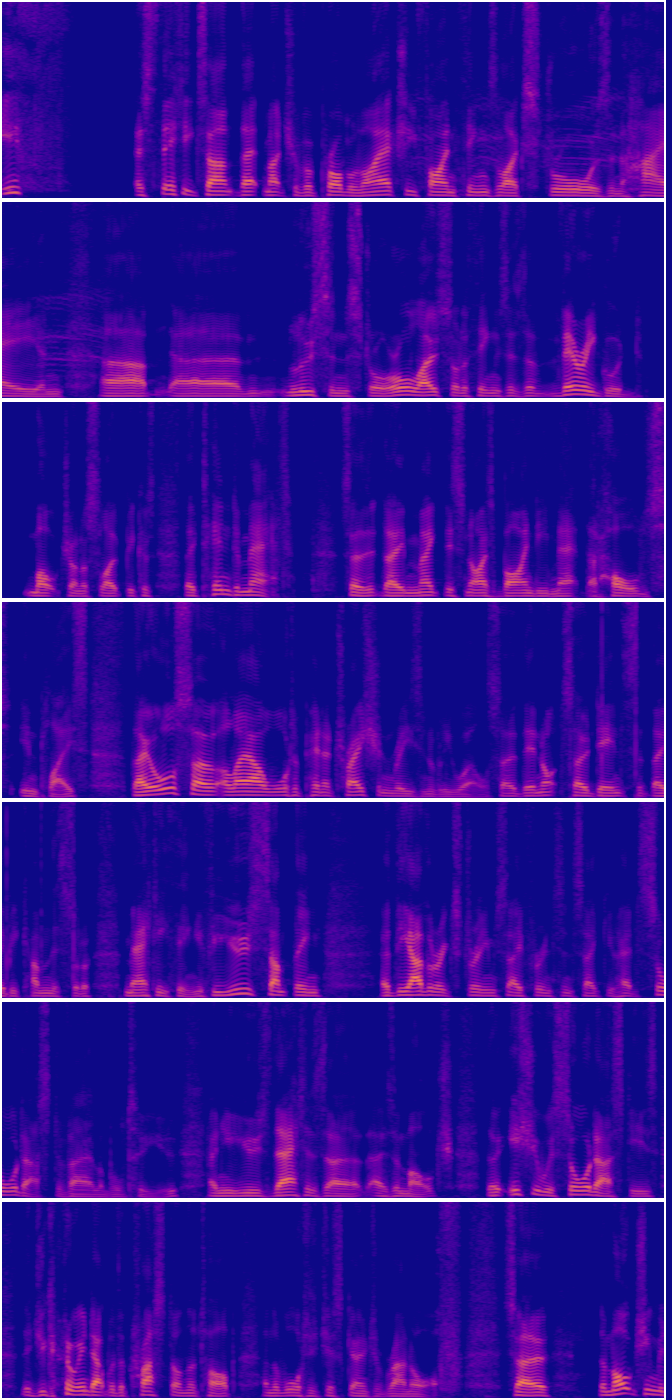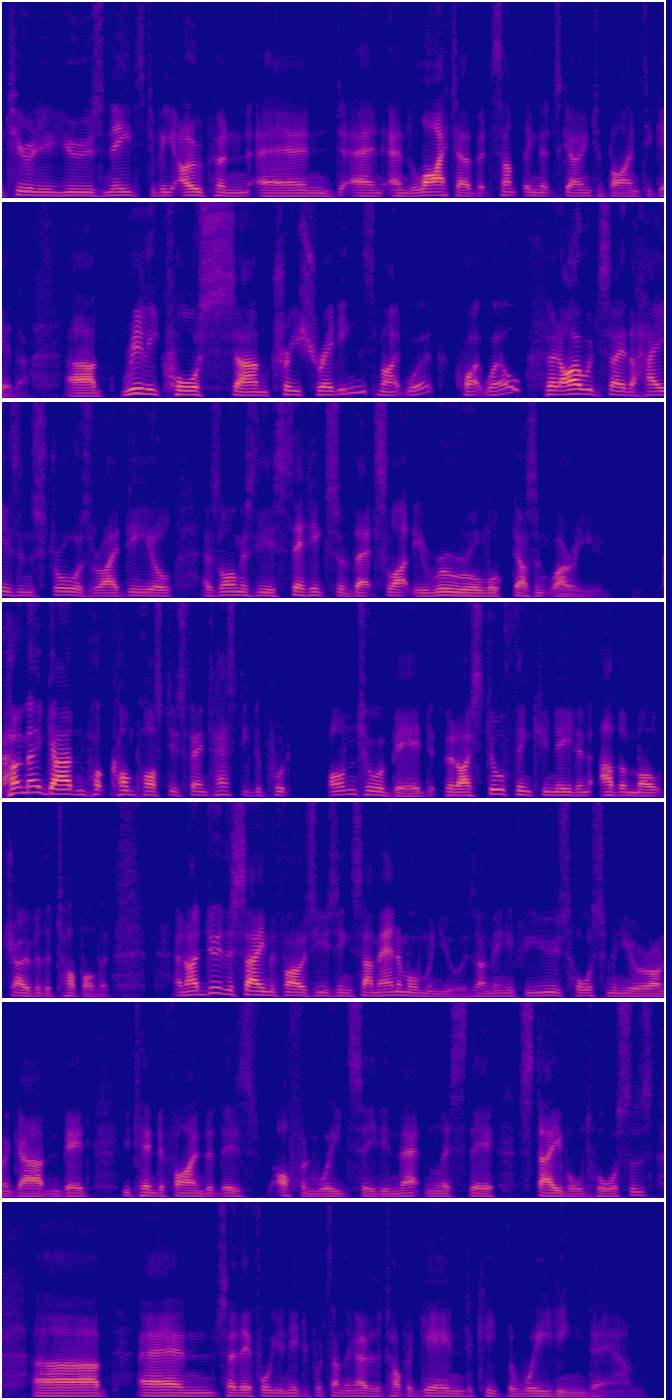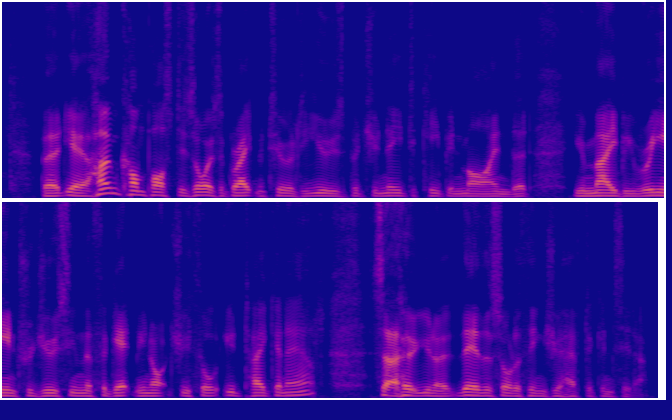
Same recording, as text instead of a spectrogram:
If aesthetics aren't that much of a problem. I actually find things like straws and hay and uh, uh, loosened straw, all those sort of things, is a very good mulch on a slope because they tend to mat so that they make this nice bindy mat that holds in place. They also allow water penetration reasonably well, so they're not so dense that they become this sort of matty thing. If you use something at the other extreme, say for instance, like you had sawdust available to you and you use that as a, as a mulch, the issue with sawdust is that you're going to end up with a crust on the top and the water's just going to run off. So the mulching material you use needs to be open and, and, and lighter, but something that's going to bind together. Uh, really coarse um, tree shreddings might work quite well, but I would say the hays and straws are ideal as long as the aesthetics of that slightly rural look doesn't worry you. Homemade garden compost is fantastic to put onto a bed, but I still think you need an other mulch over the top of it. And I'd do the same if I was using some animal manures. I mean, if you use horse manure on a garden bed, you tend to find that there's often weed seed in that unless they're stabled horses. Uh, and so therefore you need to put something over the top again to keep the weeding down. But yeah, home compost is always a great material to use, but you need to keep in mind that you may be reintroducing the forget-me-nots you thought you'd taken out. So, you know, they're the sort of things you have to consider.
